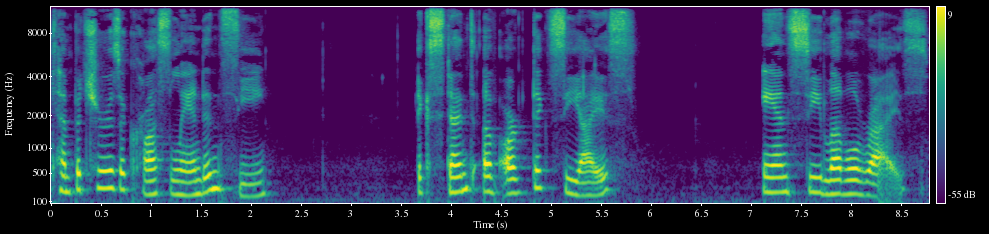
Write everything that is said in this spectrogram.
temperatures across land and sea, extent of Arctic sea ice, and sea level rise.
